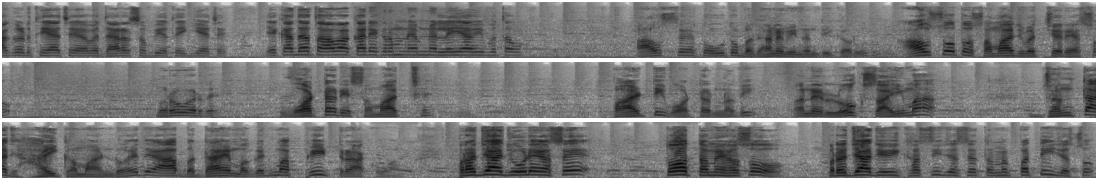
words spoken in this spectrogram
આગળ થયા છે હવે ધારાસભ્ય થઈ ગયા છે. એકાદા તો આવા કાર્યક્રમને એમને લઈ આવી બતાવો. આવશે તો હું તો બધાને વિનંતી કરું છું. આવશો તો સમાજ વચ્ચે રહેશો. બરોબર છે? વોટર એ સમાજ છે. પાર્ટી વોટર નથી અને લોકશાહીમાં જનતા જ હાઈ કમાન્ડ હોય તે આ બધાએ મગજમાં ફિટ રાખવાનું. પ્રજા જોડે હશે તો તમે હશો. પ્રજા જેવી ખસી જશે, તમે પતી જશો.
